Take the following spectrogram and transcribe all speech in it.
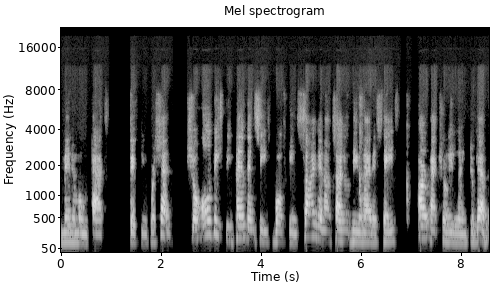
minimum tax 15%. So all these dependencies, both inside and outside of the United States, are actually linked together.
